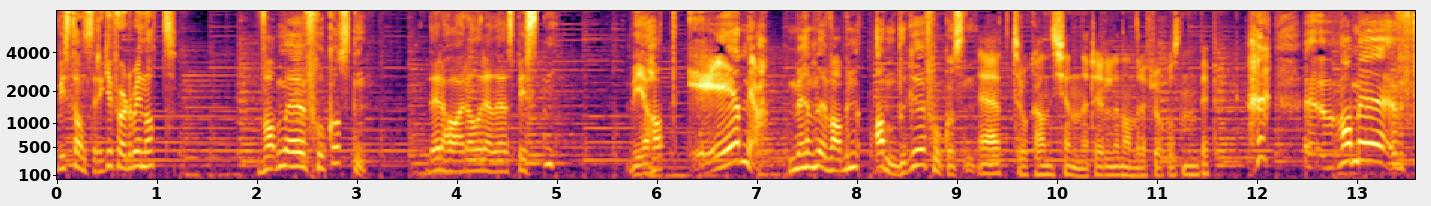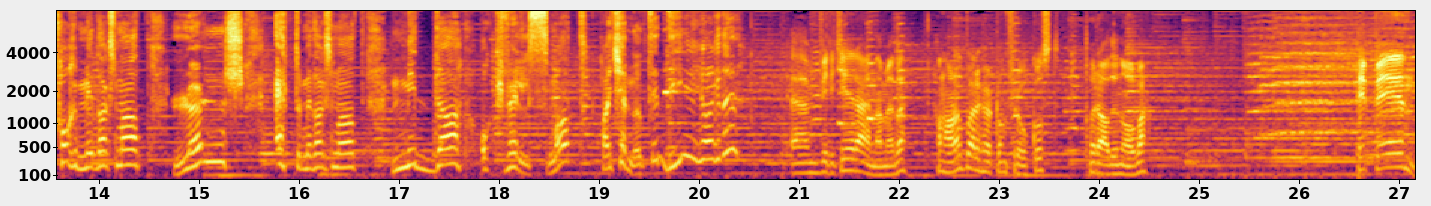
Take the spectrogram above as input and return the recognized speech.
vi stanser ikke før det blir natt. Hva med frokosten? Dere har allerede spist den. Vi har hatt én, ja. Men hva med den andre frokosten? Jeg tror ikke han kjenner til den andre frokosten, Pip. Hæ? Hva med formiddagsmat, lunsj, ettermiddagsmat, middag og kveldsmat? Han kjenner til de, gjør han ikke det? Jeg vil ikke regne med det. Han har nok bare hørt om frokost på Radio Nova. Pippin!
